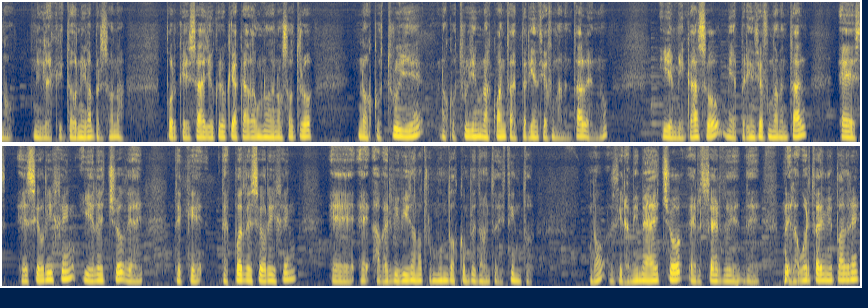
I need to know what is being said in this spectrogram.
No, ni el escritor ni la persona, porque esa yo creo que a cada uno de nosotros nos construye, nos construyen unas cuantas experiencias fundamentales, ¿no? Y en mi caso, mi experiencia fundamental es ese origen y el hecho de, que después de ese origen eh, eh, haber vivido en otros mundos completamente distintos. ¿no? Es decir, a mí me ha hecho el ser de, la huerta de mi padre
